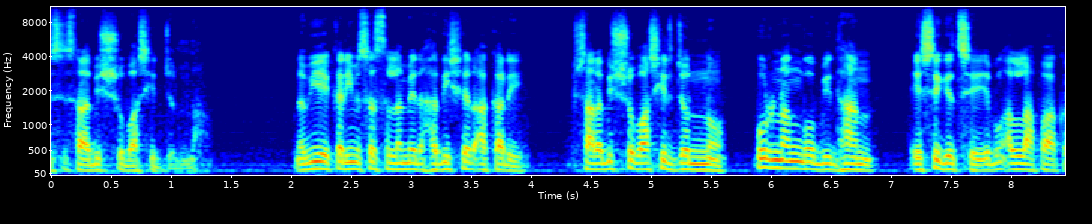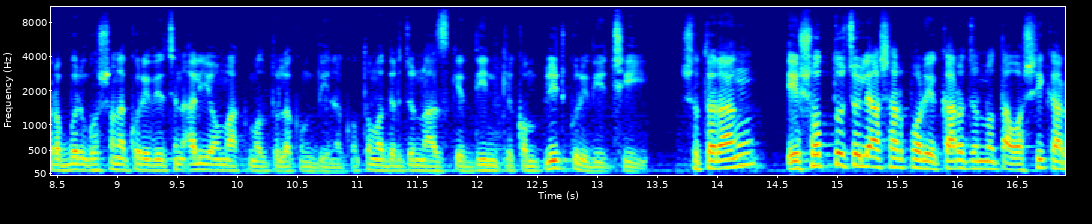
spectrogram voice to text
এসেছে সারা বিশ্ববাসীর জন্য। নবী করিম সাল্লামের হাদিসের আকারে সারা বিশ্ববাসীর জন্য পূর্ণাঙ্গ বিধান এসে গেছে এবং আল্লাহ পাক রব্বর ঘোষণা করে দিয়েছেন আলিয়ম আকমলতুল্লাকুম দিন তোমাদের জন্য আজকে দিনকে কমপ্লিট করে দিয়েছি। সুতরাং এ সত্য চলে আসার পরে কারোর জন্য তা অস্বীকার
